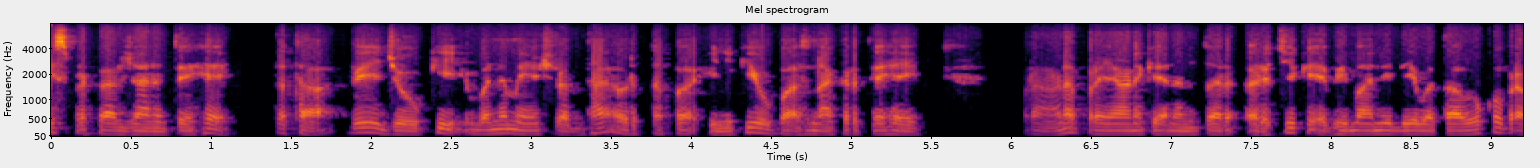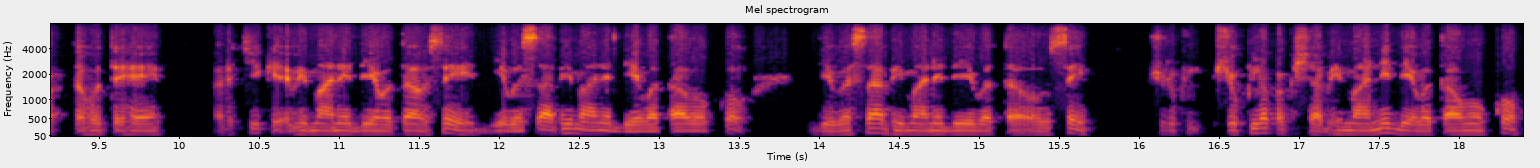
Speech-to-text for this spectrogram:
इस प्रकार जानते हैं तथा वे जो कि वन में श्रद्धा और तप इनकी उपासना करते हैं। प्राण प्रयाण के अनंतर अर्ची के अभिमानी देवताओं को प्राप्त होते हैं। अर्ची के अभिमानी देवताओं से दिवसाभिमानी देवताओं को, दिवसाभिमानी देवताओं से शुक्ल पक्षाभिमानी देवताओं को,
